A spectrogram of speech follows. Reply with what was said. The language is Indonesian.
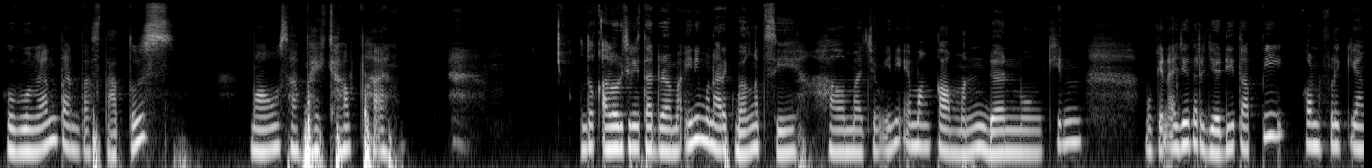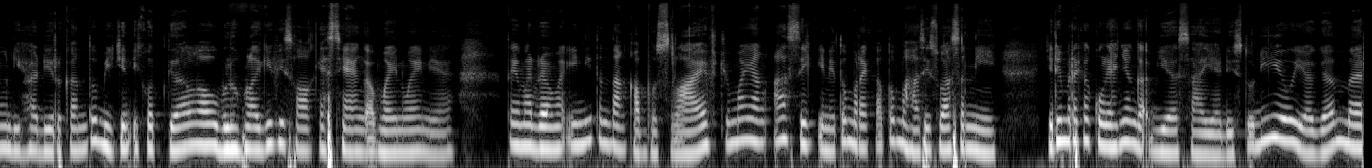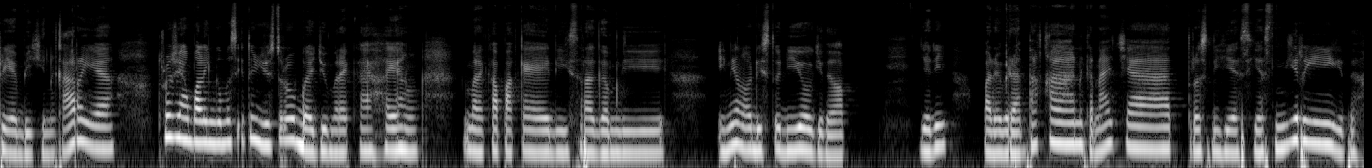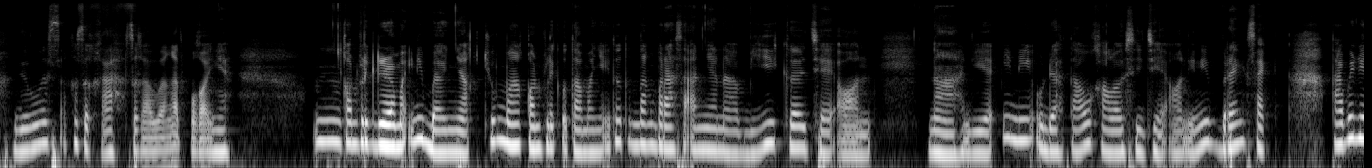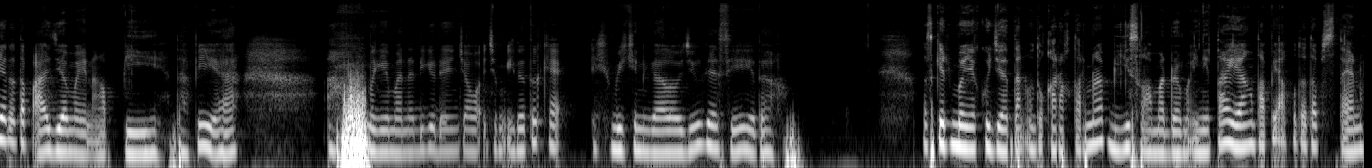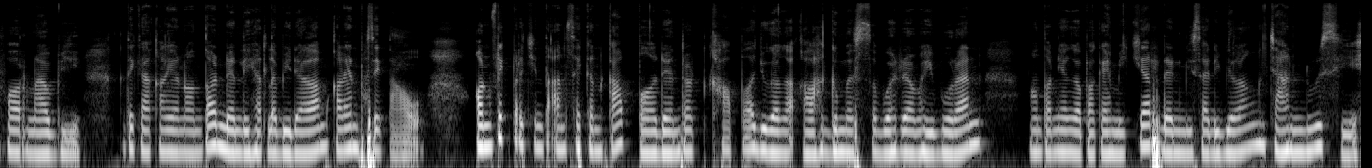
Hubungan tanpa status mau sampai kapan? Untuk alur cerita drama ini menarik banget sih. Hal macam ini emang common dan mungkin mungkin aja terjadi tapi konflik yang dihadirkan tuh bikin ikut galau. Belum lagi visual case-nya yang gak main-main ya. Tema drama ini tentang kampus life cuma yang asik ini tuh mereka tuh mahasiswa seni. Jadi mereka kuliahnya nggak biasa ya di studio ya gambar ya bikin karya. Terus yang paling gemes itu justru baju mereka yang mereka pakai di seragam di ini loh di studio gitu. Jadi pada berantakan kena cat terus dihias-hias sendiri gitu. Gemes aku suka suka banget pokoknya. Hmm, konflik drama ini banyak. Cuma konflik utamanya itu tentang perasaannya Nabi ke Jeon. Nah dia ini udah tahu kalau si Jeon ini brengsek. Tapi dia tetap aja main api. Tapi ya bagaimana digodain cowok cem itu tuh kayak eh, bikin galau juga sih gitu Meski banyak hujatan untuk karakter Nabi selama drama ini tayang, tapi aku tetap stand for Nabi. Ketika kalian nonton dan lihat lebih dalam, kalian pasti tahu. Konflik percintaan second couple dan third couple juga gak kalah gemes sebuah drama hiburan. Nontonnya gak pakai mikir dan bisa dibilang candu sih.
